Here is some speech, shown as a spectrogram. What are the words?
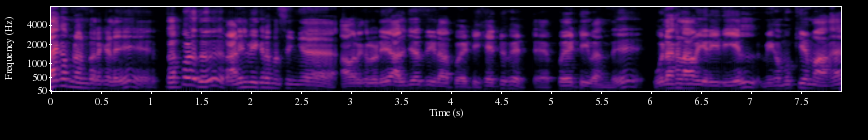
வணக்கம் நண்பர்களே. தற்பொழுது ரணில் விக்ரமசிங்க அவர்களுடைய அல்ஜசீரா பேட்டி, ஹெட் டு ஹெட் பேட்டி வந்து உலகளாவிய ரீதியில் மிக முக்கியமாக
